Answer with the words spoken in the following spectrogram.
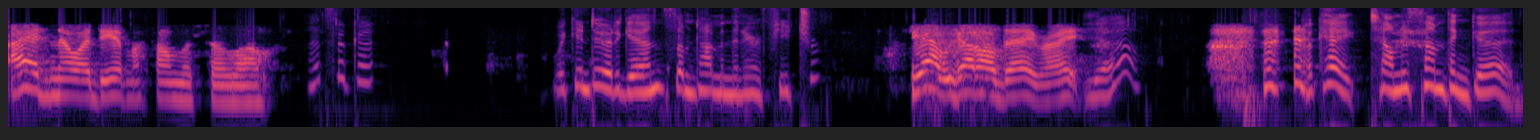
I had no idea my phone was so low. That's okay. We can do it again sometime in the near future. Yeah, we got all day, right? Yeah. okay, tell me something good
